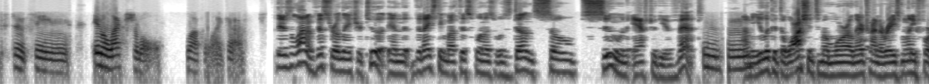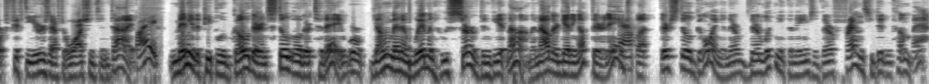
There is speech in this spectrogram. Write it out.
distancing intellectual level, I guess. There's a lot of visceral nature to it, and the, the nice thing about this one is it was done so soon after the event. Mm-hmm. I mean, you look at the Washington Memorial, and they're trying to raise money for it 50 years after Washington died. Right. Many of the people who go there and still go there today were young men and women who served in Vietnam, and now they're getting up there in age, yeah. but they're still going, and they're they're looking at the names of their friends who didn't come back.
